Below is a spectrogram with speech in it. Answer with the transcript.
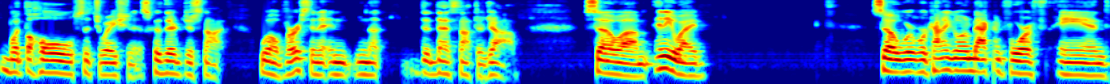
what the whole situation is, because they're just not well versed in it, and not, that's not their job. So um, anyway, so we're, we're kind of going back and forth. And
